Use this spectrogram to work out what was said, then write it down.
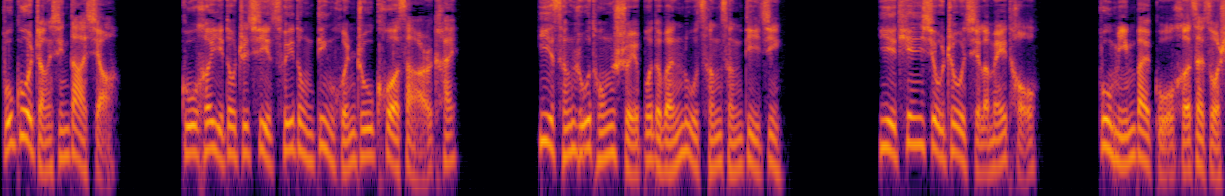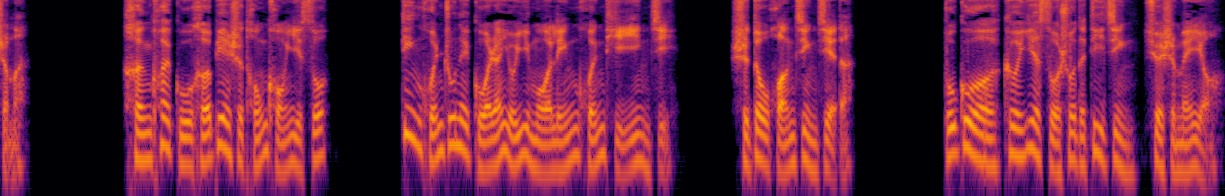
不过掌心大小，古河以斗之气催动定魂珠扩散而开，一层如同水波的纹路层层递进。叶天秀皱起了眉头，不明白古河在做什么。很快，古河便是瞳孔一缩。定魂珠内果然有一抹灵魂体印记，是斗皇境界的。不过葛叶所说的地境却是没有，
